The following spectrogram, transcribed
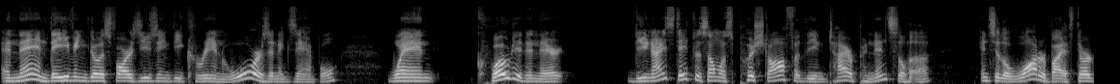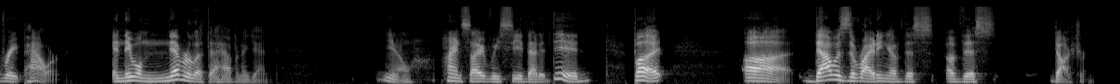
and then they even go as far as using the Korean War as an example, when quoted in there, the United States was almost pushed off of the entire peninsula into the water by a third rate power. And they will never let that happen again. You know, hindsight, we see that it did, but uh, that was the writing of this of this doctrine.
